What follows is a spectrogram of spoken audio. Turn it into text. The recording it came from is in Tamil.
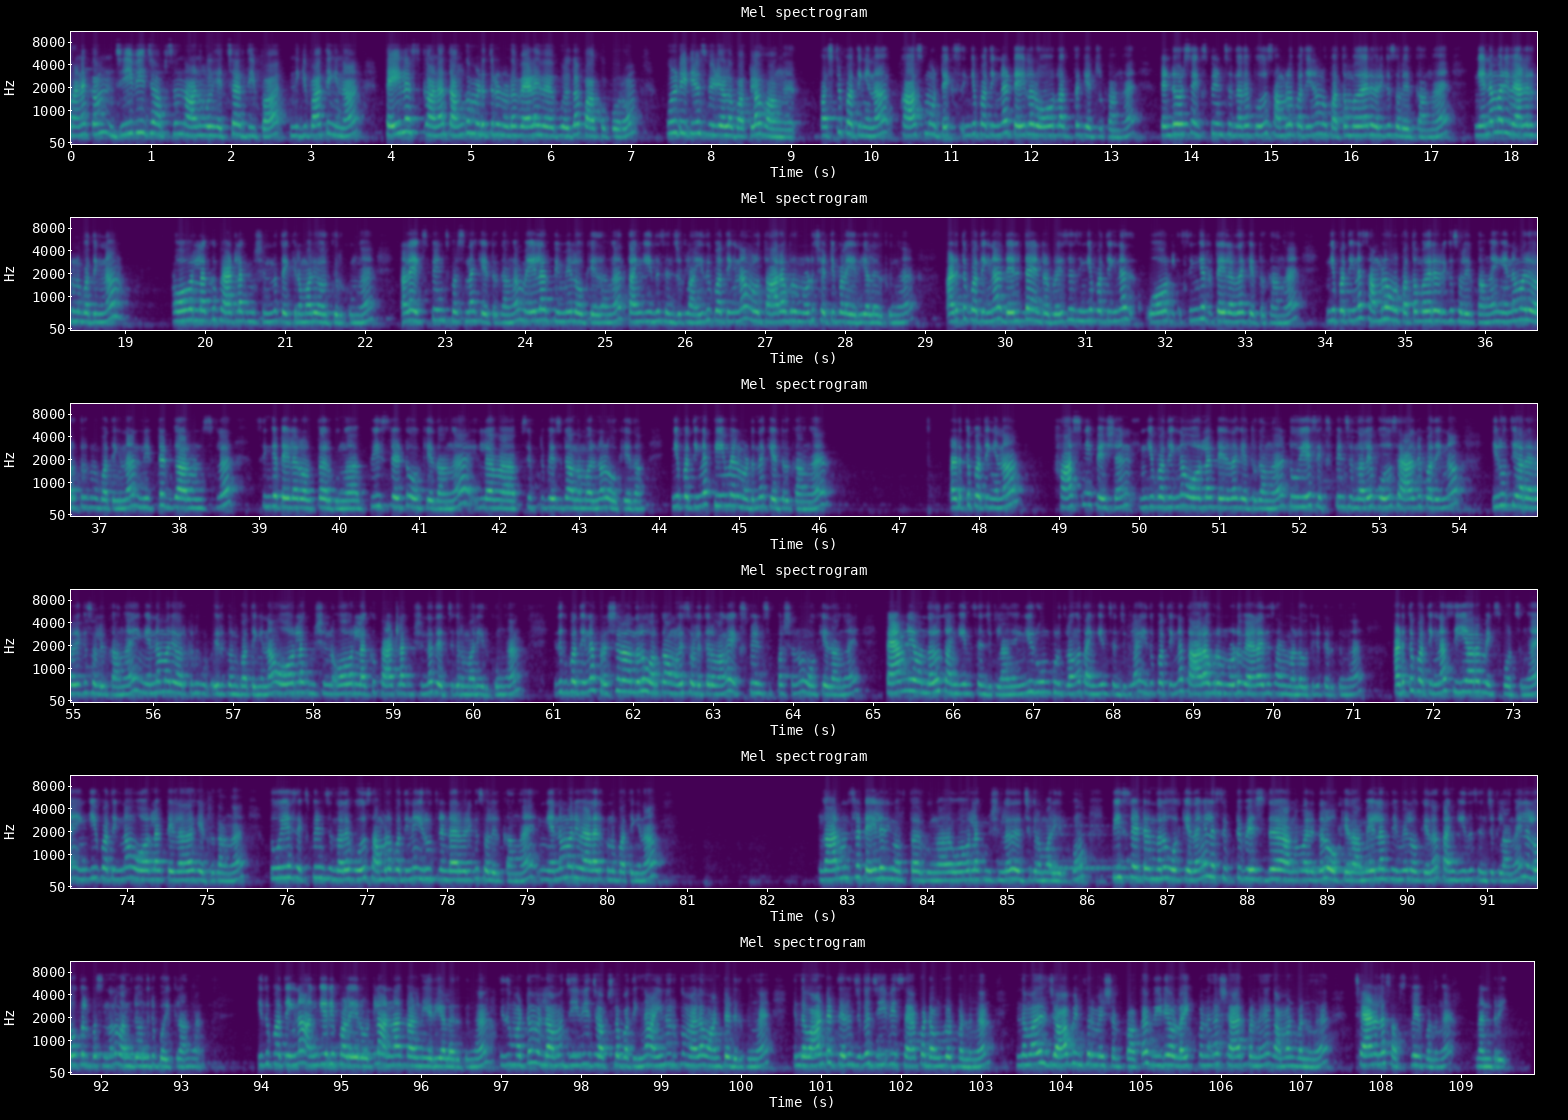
வணக்கம். ஜிவி ஜாப்ஸ் நான் உங்கள் ஹெச்ஆர் தீபா. இன்னைக்கு பார்த்தீங்கன்னா டெய்லர்ஸ்க்கான தங்கம் எடுத்துடனோட வேலை வாய்ப்புகள் தான் பார்க்க போகிறோம் ஃபுல் டீட்டெயில்ஸ் வீடியோவில் பார்க்கலாம். வாங்க. ஃபஸ்ட்டு பார்த்தீங்கன்னா காஸ்மோடெக்ஸ் இங்கே பார்த்தீங்கன்னா டெய்லர் ஓவர்லாக் தான் கேட்டிருக்காங்க. ரெண்டு வருஷம் எக்ஸ்பீரியன்ஸ் இருந்தாலே போதும். சம்பளம் பார்த்தீங்கன்னா உங்களுக்கு பத்தொம்பதாயிரம் வரைக்கும் சொல்லியிருக்காங்க. இங்கே என்ன மாதிரி வேலை இருக்குன்னு பார்த்தீங்கன்னா ஓவர்லாக்கு ஃபேட்லாக் மிஷின் தான் தைக்கிற மாதிரி ஒர்க் இருக்குங்க. நல்லா எக்ஸ்பீரியன்ஸ் பர்சனாக கேட்டிருக்காங்க. மேல் ஆர் ஃபீமேல் ஓகே தாங்க. தங்கி இது செஞ்சுக்கலாம். இது பார்த்தீங்கன்னா உங்களுக்கு தாராபுரம் செட்டிப்பாளையம் ஏரியாவில் இருக்குங்க. அடுத்து பார்த்தீங்கன்னா டெல்டா என்டர்பிரைசஸ். இங்கே பார்த்தீங்கன்னா ஓவர் சிங்கர் டெய்லர் தான் கேட்டிருக்காங்க. இங்கே பார்த்தீங்கன்னா சம்பளம் உங்களுக்கு பத்தொன்பதாயிரம் வரைக்கும் சொல்லியிருக்காங்க. இங்கே என்ன மாதிரி ஒர்க் இருக்குன்னு பார்த்தீங்கன்னா நிட்டட் கார்மெண்ட்ஸில் சிங்கர் டெய்லர் ஒர்க் தான் இருக்குங்க. பீஸ் ரேட்டு ஓகே தாங்க. இல்லை ஷிஃப்ட் பேஸ்டு அந்த மாதிரினாலும் ஓகே தான். இங்கே பார்த்தீங்கன்னா ஃபீமேல் மட்டும்தான் கேட்டிருக்காங்க. அடுத்து பார்த்தீங்கன்னா ஹாஸ்னி ஃபேஷன் இங்கே பார்த்தீங்கன்னா ஓவர்லாக் டெய்லர் தான் கேட்டிருக்காங்க. டூ இயர்ஸ் எக்ஸ்பீரியன்ஸ் இருந்தாலே போதும். சேலரி பார்த்தீங்கன்னா இருபத்தி ஆறாயிரம் வரைக்கும் சொல்லியிருக்காங்க. இங்கே என்ன மாதிரி ஒர்க்குன்னு இருக்குன்னு பார்த்தீங்கன்னா overlock machine overlock flatlock machine தான் தைச்சிக்கிற மாதிரி இருக்குங்க. இதுக்கு பார்த்தீங்கன்னா ஃப்ரெஷராக இருந்தாலும் ஒர்க் அவங்களே சொல்லி தருவாங்க. எக்ஸ்பீரியன்ஸ் பர்சனும் ஓகே தாங்க. ஃபேமிலியாக வந்தாலும் தங்கின்னு செஞ்சுக்கலாங்க. இங்கேயும் ரூம் கொடுத்துருவாங்க தங்கின்னு செஞ்சுக்கலாம். இது பார்த்தீங்கன்னா தாராபுரம் ரோடு வேலாயுத சாமி மண்டபத்துக்கிட்ட இருக்குங்க. அடுத்து பார்த்தீங்கன்னா சிஆர்எம் எக்ஸ்போர்ட்ஸுங்க இங்கேயும் பார்த்தீங்கன்னா ஓவர்லாக் டெய்லர் தான் கேட்டிருக்காங்க. டூ இயர்ஸ் எக்ஸ்பீரியன்ஸ் இருந்தாலே போதும். சம்பளம் பார்த்தீங்கன்னா இருபத்தி ரெண்டாயிரம் வரைக்கும் சொல்லியிருக்காங்க. இங்கே என்ன மாதிரி வேலை இருக்குன்னு பார்த்தீங்கன்னா கார்மெண்ட்ஸில் டெய்லரிங் ஒர்க் தான் இருக்குங்க. ஓவர்லாக் மிஷினில் வச்சுக்கிற மாதிரி இருக்கும். பீஸ் ரேட் இருந்தாலும் ஓகே தாங்க. இல்லை ஷிஃப்ட் பேஸ்டு அந்த மாதிரி இருந்தாலும் ஓகே தான். மேல் ஆர் ஃபீமேல் ஓகே தான். தங்கி இது செஞ்சுக்கலாங்க. இல்லை லோக்கல் பர்சனாலும் வந்துட்டு வந்துட்டு போய்க்கலாங்க இது பார்த்தீங்கன்னா அங்கேரிப்பாளைய ரோட்டில் அண்ணா காலனி ஏரியாவில் இருக்குங்க. இது மட்டும் இல்லாமல் ஜிவி ஜாப்ஸில் பார்த்தீங்கன்னா ஐநூறுக்கும் மேலே வாண்டட் இருக்குங்க. இந்த வாண்டட் தெரிஞ்சுக்க ஜிவிஎஸ் ஆப்பை டவுன்லோட் பண்ணுங்க. இந்த மாதிரி ஜாப் இன்ஃபர்மேஷன் பார்க்க வீடியோ லைக் பண்ணுங்கள் ஷேர் பண்ணுங்கள் கமெண்ட் பண்ணுங்கள் சேனலை சப்ஸ்கிரைப் பண்ணுங்கள் நன்றி.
